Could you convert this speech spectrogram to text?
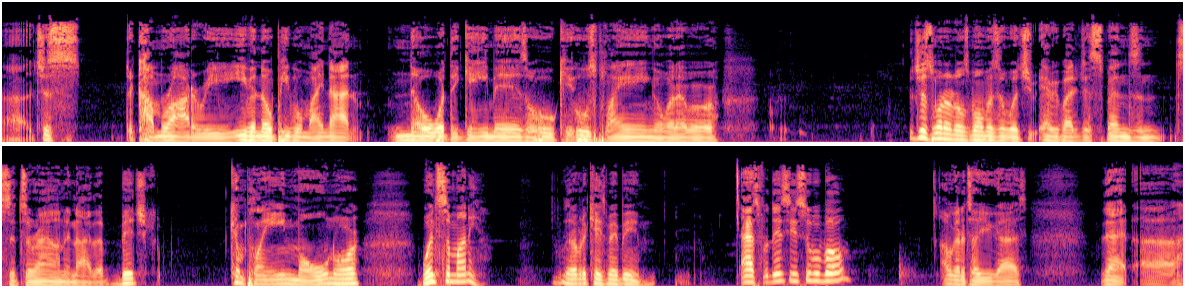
uh, just the camaraderie. Even though people might not know what the game is or who who's playing or whatever, it's just one of those moments in which everybody just spends and sits around and either bitch, complain, moan, or win some money, whatever the case may be. As for this year's Super Bowl, I'm going to tell you guys that uh,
